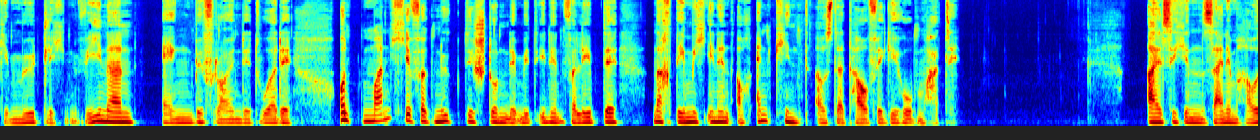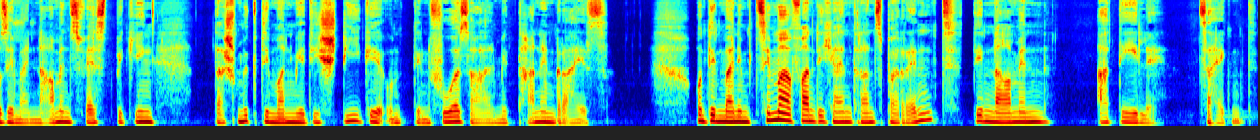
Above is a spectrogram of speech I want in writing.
gemütlichen Wienern, eng befreundet wurde und manche vergnügte Stunde mit ihnen verlebte, nachdem ich ihnen auch ein Kind aus der Taufe gehoben hatte. Als ich in seinem Hause mein Namensfest beging, da schmückte man mir die Stiege und den Vorsaal mit Tannenreis. Und in meinem Zimmer fand ich ein Transparent, den Namen Adele zeigend.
